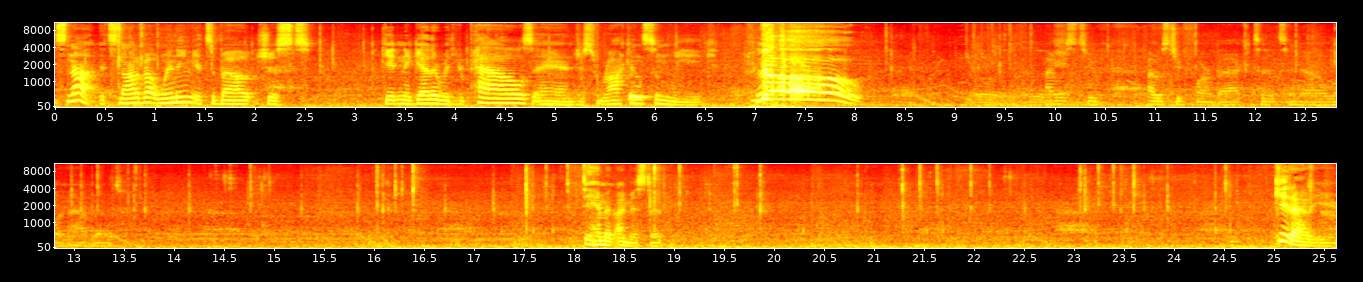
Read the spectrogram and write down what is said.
It's not. It's not about winning. It's about just getting together with your pals and just rocking some league. No. I was too, I was too far back to, to know what happened. Damn it! I missed it. Get out of here.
